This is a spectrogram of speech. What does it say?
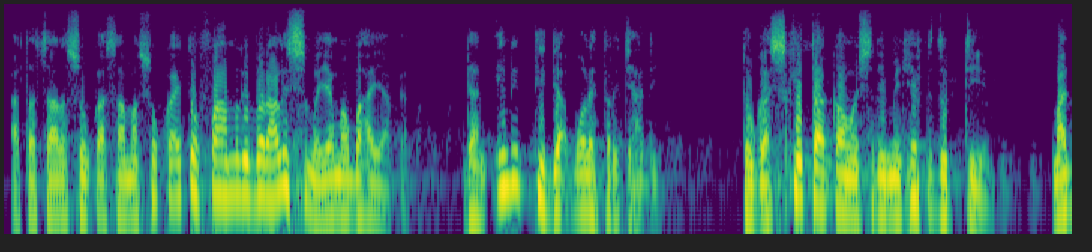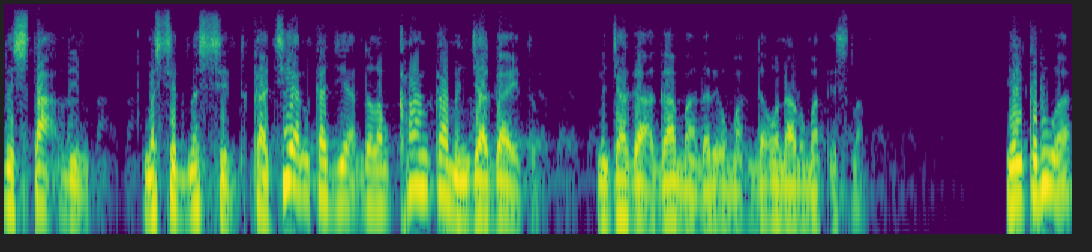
atas cara suka sama suka itu faham liberalisme yang membahayakan dan ini tidak boleh terjadi tugas kita kaum muslimin hifdzuddin majlis taklim masjid-masjid kajian-kajian dalam kerangka menjaga itu menjaga agama dari umat umat, umat Islam yang kedua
